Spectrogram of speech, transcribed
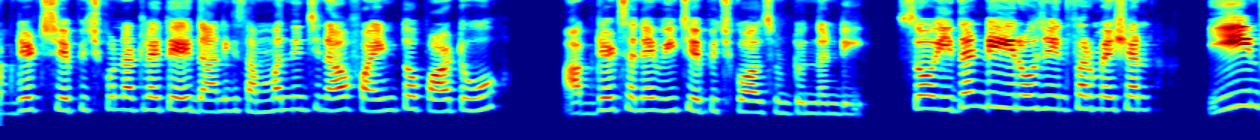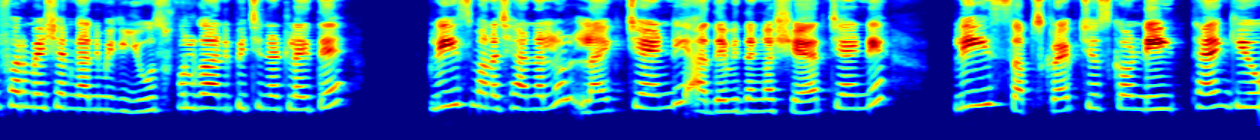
అప్డేట్స్ చేపించుకున్నట్లయితే దానికి సంబంధించిన ఫైన్తో పాటు అప్డేట్స్ అనేవి చేపించుకోవాల్సి ఉంటుందండి. సో ఇదండి ఈరోజు ఇన్ఫర్మేషన్. ఈ ఇన్ఫర్మేషన్ కానీ మీకు యూస్ఫుల్గా అనిపించినట్లయితే ప్లీజ్ మన ఛానల్ను లైక్ చేయండి అదేవిధంగా షేర్ చేయండి. ప్లీజ్ సబ్స్క్రైబ్ చేసుకోండి. Thank you.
